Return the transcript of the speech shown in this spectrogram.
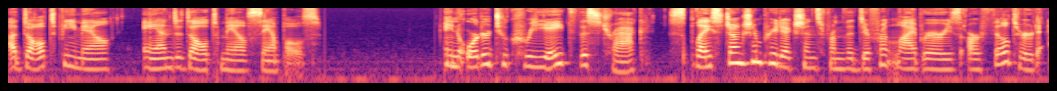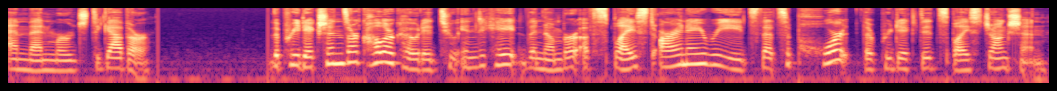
adult female, and adult male samples. In order to create this track, Splice junction predictions from the different libraries are filtered and then merged together. The predictions are color-coded to indicate the number of spliced RNA reads that support the predicted splice junction.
